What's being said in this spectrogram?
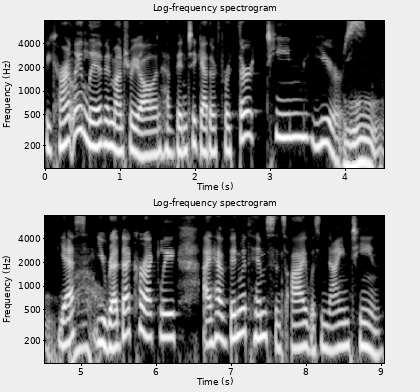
We currently live in Montreal and have been together for 13 years. yes, you read that correctly. I have been with him since I was 19.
